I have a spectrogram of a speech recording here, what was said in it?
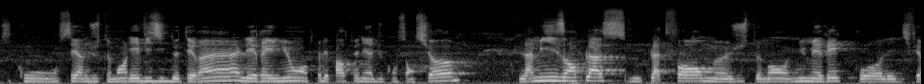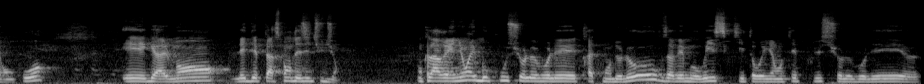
qui concerne justement les visites de terrain, les réunions entre les partenaires du consortium, la mise en place d'une plateforme justement numérique pour les différents cours et également les déplacements des étudiants. Donc la Réunion est beaucoup sur le volet traitement de l'eau. Vous avez Maurice qui est orienté plus sur le volet euh,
